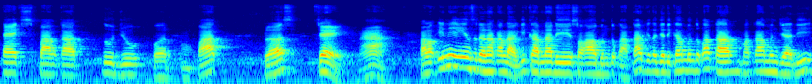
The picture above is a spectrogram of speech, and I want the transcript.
X pangkat 7 per 4 plus C. Nah kalau ini ingin sederhanakan lagi karena di soal bentuk akar kita jadikan bentuk akar maka menjadi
